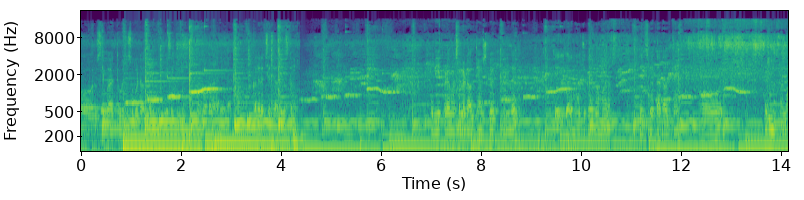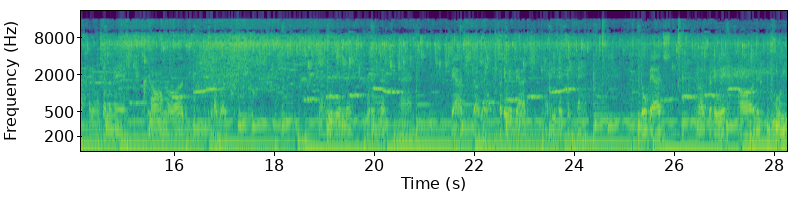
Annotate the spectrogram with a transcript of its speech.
और उसके बाद थोड़ा सा सुबह डालते हैं। जैसे कि कलर अच्छे से आता है इसका। अब ये खड़ा मसाला डालते हैं उसके अंदर। तेल गर्म हो चुका है हमारा। तेज तेज़पत्ता डालते हैं। और हरी मसाला खड़ी मसाला में लौंग और थोड़ा बहुत कोरिएंडर एंड प्याज डाल रहे हैं कटे हुए प्याज। अब ये देख सकते हैं। दो प्याज थोड़ा कटे हुए और थोड़ी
